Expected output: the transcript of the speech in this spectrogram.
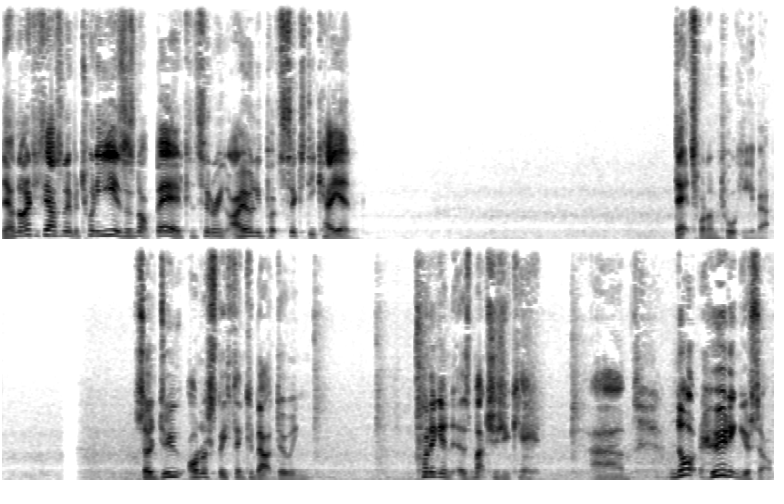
Now, 90,000 over 20 years is not bad considering I only put 60k in. That's what I'm talking about. So do honestly think about doing, putting in as much as you can. Um, not hurting yourself.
